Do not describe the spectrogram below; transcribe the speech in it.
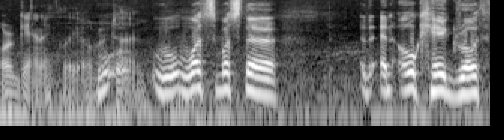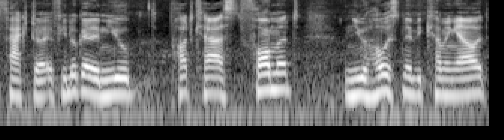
organically over W- time. w- What's what's the an okay growth factor if you look at a new podcast format, a new host maybe coming out,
